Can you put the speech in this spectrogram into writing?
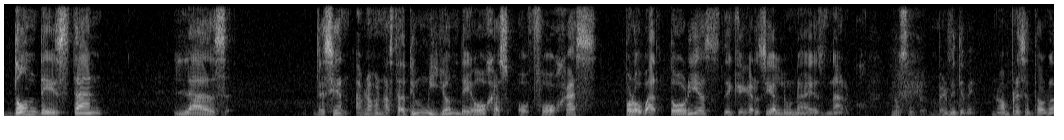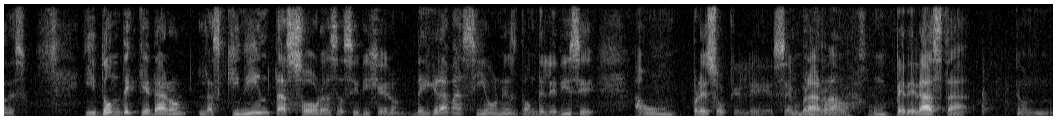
¿Dónde están las, decían, hablaban hasta de un millón de hojas o fojas probatorias de que García Luna es narco? No sé. Permíteme, no han presentado nada de eso. ¿Y dónde quedaron las 500 horas, así dijeron, de grabaciones donde le dice a un preso que le sembraron, sí. un pederasta, un,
